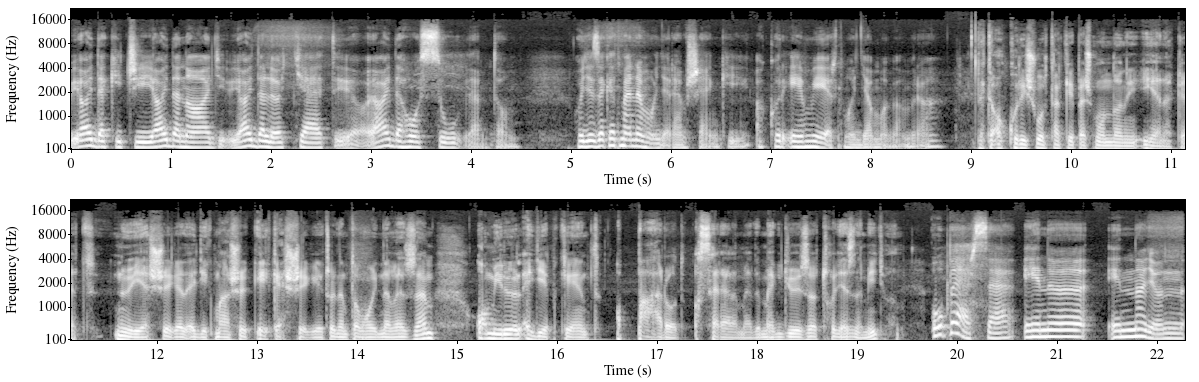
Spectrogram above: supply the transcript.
jaj de kicsi, jaj de nagy, jaj de löttyet, jaj de hosszú, nem tudom. Hogy ezeket már nem mondja rám senki, akkor én miért mondjam magamra? De te akkor is voltál képes mondani ilyeneket, nőiességed egyik másik ékességét, vagy nem tudom, hogy nevezzem, amiről egyébként a párod, a szerelmed meggyőzött, hogy ez nem így van? Ó, persze. Én, én nagyon...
